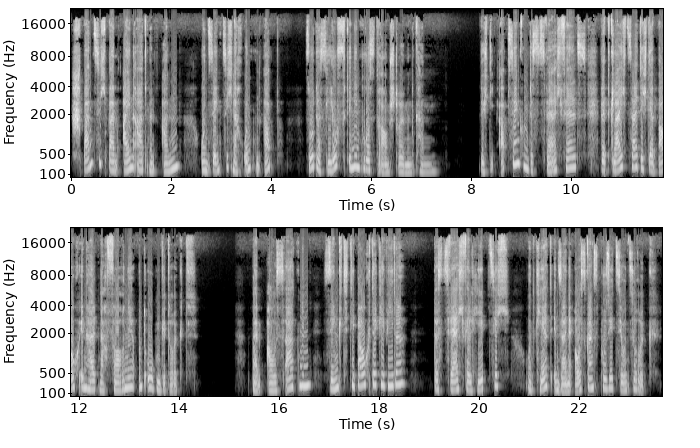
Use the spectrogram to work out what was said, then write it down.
spannt sich beim Einatmen an und senkt sich nach unten ab, so dass Luft in den Brustraum strömen kann. Durch die Absenkung des Zwerchfells wird gleichzeitig der Bauchinhalt nach vorne und oben gedrückt. Beim Ausatmen sinkt die Bauchdecke wieder, das Zwerchfell hebt sich und kehrt in seine Ausgangsposition zurück.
